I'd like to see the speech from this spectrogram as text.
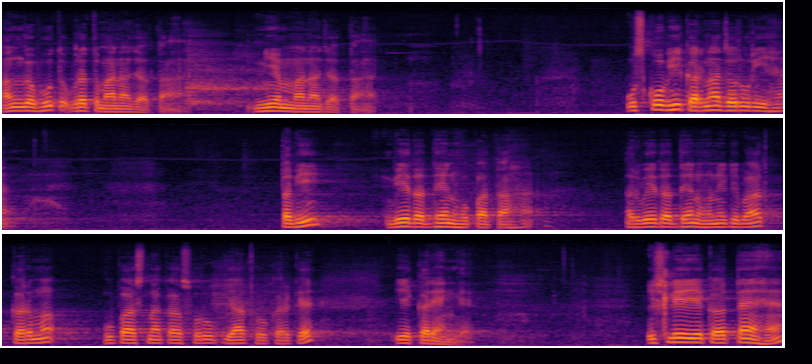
अंगभूत व्रत माना जाता है, नियम माना जाता है। उसको भी करना ज़रूरी है। तभी वेद अध्ययन हो पाता है। और वेद अध्ययन होने के बाद कर्म उपासना का स्वरूप ज्ञात होकर के ये करेंगे। इसलिए ये कहते हैं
